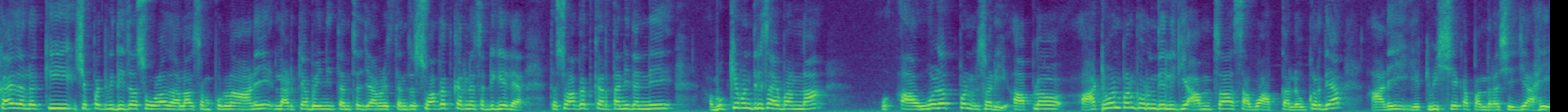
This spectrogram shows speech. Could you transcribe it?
काय झालं की शपथविधीचा सोहळा झाला संपूर्ण आणि लाडक्या बहिणी त्यांचं ज्यावेळेस त्यांचं स्वागत करण्यासाठी गेल्या तर स्वागत करताना त्यांनी मुख्यमंत्री साहेबांना ओळख पण सॉरी आपलं आठवण पण करून दिली की आमचा सहावा हप्ता लवकर द्या आणि एकवीसशे का पंधराशे जे आहे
